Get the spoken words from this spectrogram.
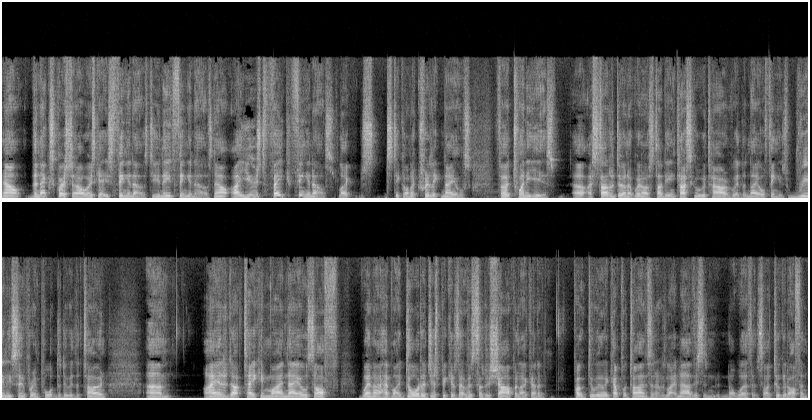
Now, the next question I always get is fingernails. Do you need fingernails? Now, I used fake fingernails, like stick on acrylic nails, for 20 years. Uh, I started doing it when I was studying classical guitar, where the nail thing is really super important to do with the tone. Um, I ended up taking my nails off when I had my daughter, just because that was sort of sharp and I kind of poked it with it a couple of times and it was like, no, this is not worth it. So I took it off and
